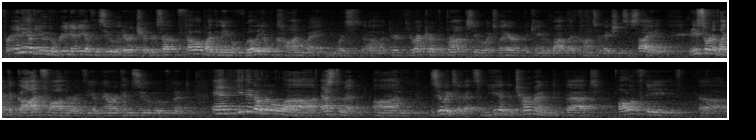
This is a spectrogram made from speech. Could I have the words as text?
For any of you who read any of the zoo literature, there's a fellow by the name of William Conway. He was uh, director of the Bronx Zoo, which later became the Wildlife Conservation Society. And he's sort of like the godfather of the American zoo movement. And he did a little uh, estimate on zoo exhibits, and he had determined that all of the uh,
